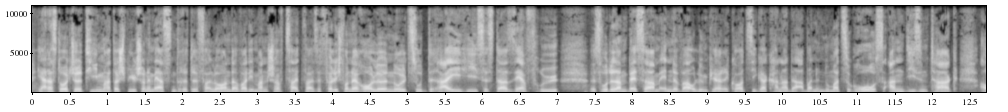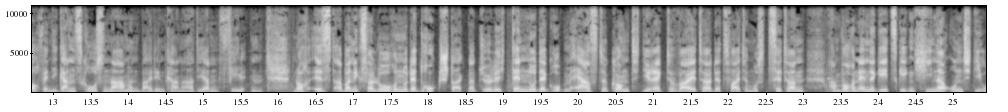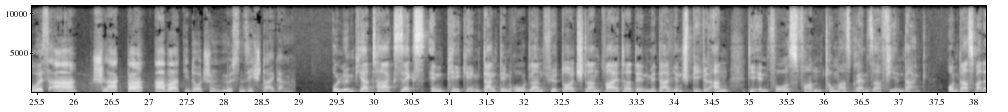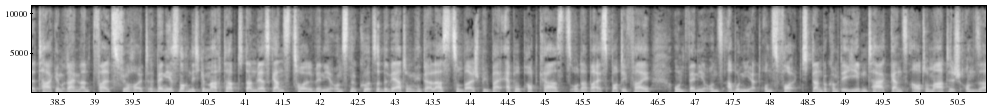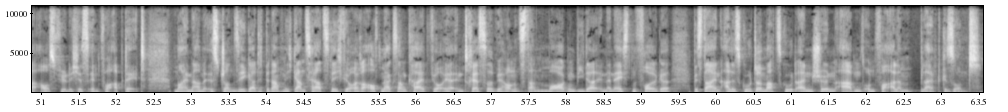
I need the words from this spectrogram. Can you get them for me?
Ja, das deutsche Team hat das Spiel schon im ersten Drittel verloren. Da war die Mannschaft zeitweise völlig von der Rolle. 0 zu 3 hieß es da sehr früh. Es wurde dann besser. Am Ende war Olympiarekordsieger Kanada aber eine Nummer zu groß an diesem Tag, auch wenn die ganz großen Namen bei den Kanadiern fehlten. Noch ist aber nichts verloren, nur der Druck steigt natürlich, denn nur der Gruppenerste kommt direkt weiter, der zweite muss zittern. Am Wochenende geht's gegen China und die USA. Schlagbar, aber die Deutschen müssen sich steigern. Olympiatag 6 in Peking. Dank den Rodlern führt Deutschland weiter den Medaillenspiegel an. Die Infos von Thomas Bremser. Vielen Dank. Und das war der Tag in Rheinland-Pfalz für heute. Wenn ihr es noch nicht gemacht habt, dann wäre es ganz toll, wenn ihr uns eine kurze Bewertung hinterlasst, zum Beispiel bei Apple Podcasts oder bei Spotify. Und wenn ihr uns abonniert, uns folgt, dann bekommt ihr jeden Tag ganz automatisch unser ausführliches Info-Update. Mein Name ist John Segert. Ich bedanke mich ganz herzlich für eure Aufmerksamkeit, für euer Interesse. Wir hören uns dann morgen wieder in der nächsten Folge. Bis dahin alles Gute, macht's gut, einen schönen Abend und vor allem bleibt gesund.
